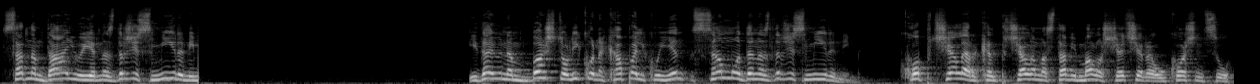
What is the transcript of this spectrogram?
Sad nam daju jer nas drže smirenim i daju nam baš toliko na kapaljku samo da nas drže smirenim. Ko pčelar kad pčelama stavi malo šećera u košnicu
